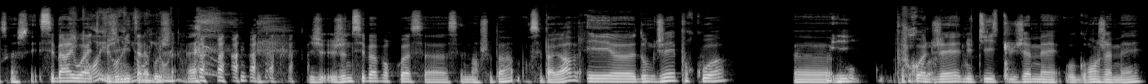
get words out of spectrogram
Ça, C'est c'est Barry White que j'imite à la bouche. je, je ne sais pas pourquoi ça, ça ne marche pas. Bon, c'est pas grave. Et euh, donc Jay, pourquoi, euh, Oui. pourquoi Pourquoi? Jay n'utilise-tu jamais, au grand jamais,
